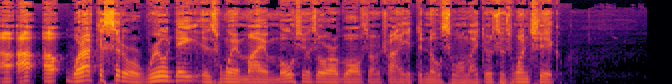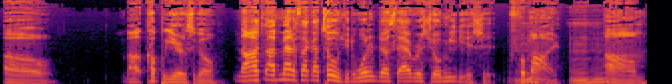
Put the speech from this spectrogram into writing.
I, I, I, what I consider a real date is when my emotions are involved. and I'm trying to get to know someone. Like there's this one chick, uh, about a couple years ago. No, I, I, matter of fact, I told you the one who does the average Joe media shit for mine. Um,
